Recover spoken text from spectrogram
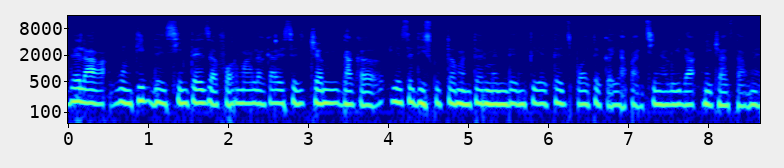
de la un tip de sinteză formală care, să zicem, dacă e să discutăm în termen de întâietăți, poate că îi aparține lui, dar nici asta nu e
